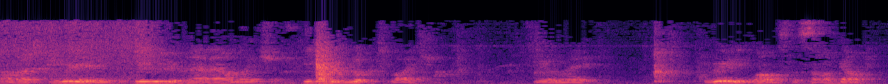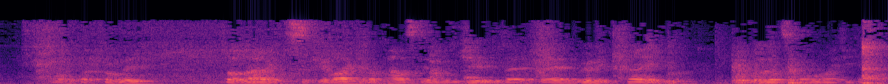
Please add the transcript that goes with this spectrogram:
And that really, he who had our nature, he who looked like you and me, really was the Son of God. But from the, larynx, if you like, of a Palestinian Jew, there, there really came the words of Almighty God.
